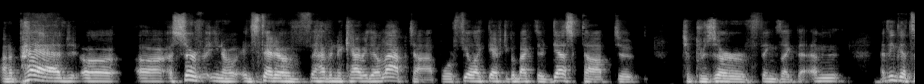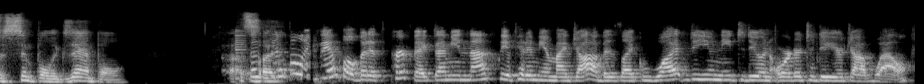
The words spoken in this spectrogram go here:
on a pad or, or a surface you know instead of having to carry their laptop or feel like they have to go back to their desktop to to preserve things like that. I mean, I think that's a simple example. Uh, it's a simple example, but it's perfect. I mean, that's the epitome of my job is like, what do you need to do in order to do your job well?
